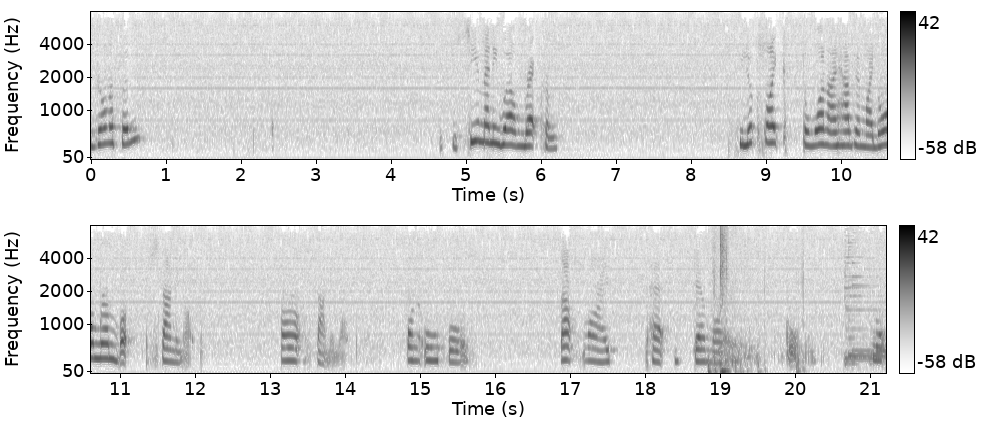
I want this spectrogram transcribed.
Jonathan, you see him anywhere on he looks like the one I have in my dorm room, but standing up. Or not standing up. On all fours. That's my pet demo golden. Not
